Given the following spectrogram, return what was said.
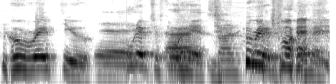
who, who raped you? Yeah. Who ripped your All right. forehead, son? Who raped your forehead?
